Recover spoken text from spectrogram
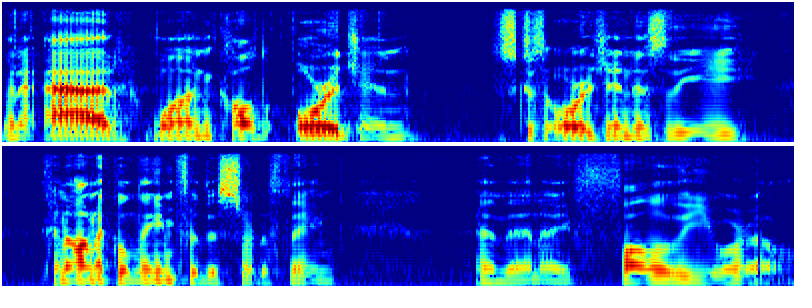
I'm going to add one called origin, just because origin is the canonical name for this sort of thing. And then I follow the URL.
